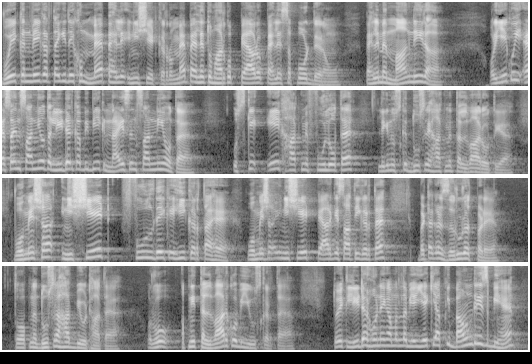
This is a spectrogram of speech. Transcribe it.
वो ये कन्वे करता है कि देखो, मैं पहले इनिशिएट कर रहा हूँ, मैं पहले तुम्हारे को प्यार और पहले सपोर्ट दे रहा हूँ, पहले मैं मांग नहीं रहा। और ये कोई ऐसा इंसान नहीं होता लीडर कभी भी एक नाइस इंसान नहीं होता है। उसके एक हाथ में फूल होता है, लेकिन उसके दूसरे हाथ में तलवार होती है। वो हमेशा इनिशिएट फूल दे के ही करता है, वो हमेशा इनिशिएट प्यार के साथ ही करता है बट अगर ज़रूरत पड़े तो अपना दूसरा हाथ भी उठाता है। और वो अपनी तलवार को भी यूज़ करता है तो एक लीडर होने का मतलब यही है कि आपकी बाउंड्रीज भी हैं,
